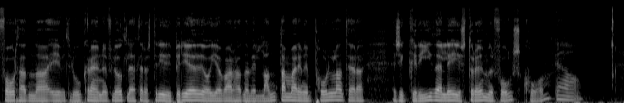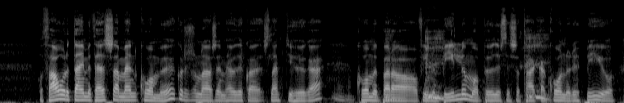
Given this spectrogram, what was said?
fór þarna yfir til Úkrænu fljótlega eftir að stríði byrjaði og ég var þarna við landamæri með Póland þegar að þessi gríðarlegi ströymur fólks kom. Já, og þá eru dæmi þess að menn komu, ykkur svona sem hefðu eitthvað slemt í huga, komu bara á fínum bílum og buðust þess að taka konur upp í og,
